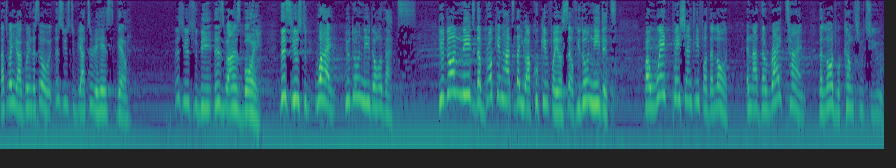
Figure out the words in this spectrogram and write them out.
That's when you are going, they say, oh, this used to be Atirehe's girl. This used to be this one's boy. This used to be. Why? You don't need all that. You don't need the broken heart that you are cooking for yourself. You don't need it. But wait patiently for the Lord. And at the right time, the Lord will come through to you.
